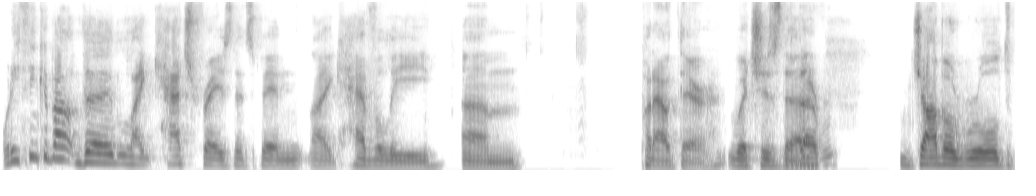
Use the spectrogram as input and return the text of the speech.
what do you think about the like catchphrase that's been like heavily um put out there, which is the The- Jabba ruled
